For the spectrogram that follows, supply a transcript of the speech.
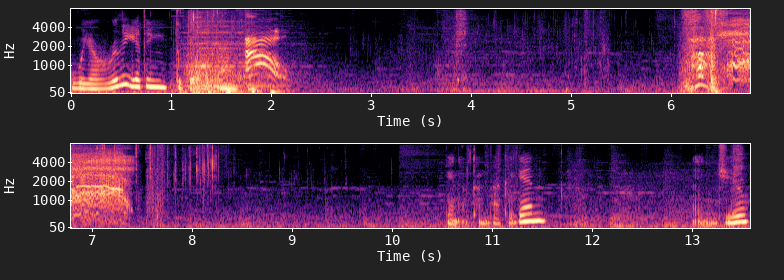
We are really getting aren't we? Ow! Okay, now turn back again. And you.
